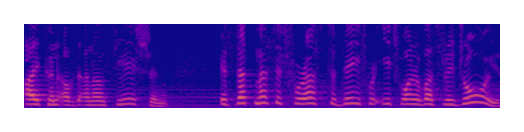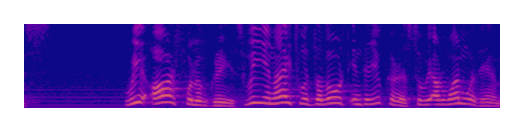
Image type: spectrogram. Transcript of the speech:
icon of the Annunciation. It's that message for us today, for each one of us, rejoice. We are full of grace. We unite with the Lord in the Eucharist, so we are one with Him.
